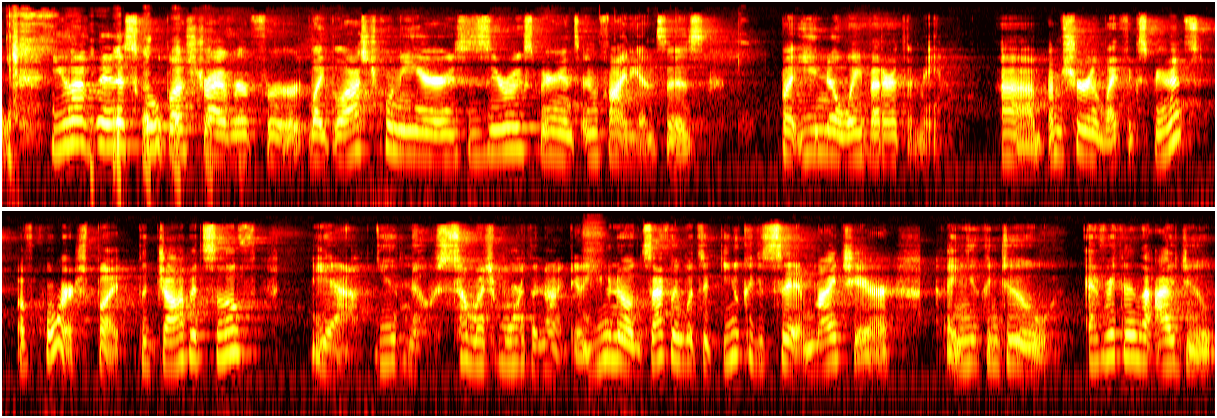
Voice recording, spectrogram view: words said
you have been a school bus driver for like the last 20 years, zero experience in finances, but you know way better than me. Um, I'm sure in life experience, of course, but the job itself, yeah, you know so much more than I do. You know exactly what to, you could sit in my chair and you can do everything that I do,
